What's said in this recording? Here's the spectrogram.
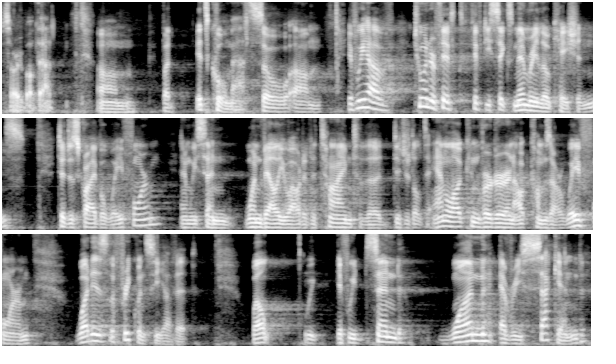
Sorry about that. Um, it's cool math. So um, if we have 256 memory locations to describe a waveform, and we send one value out at a time to the digital to analog converter, and out comes our waveform. What is the frequency of it? Well, we, if we send one every second,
